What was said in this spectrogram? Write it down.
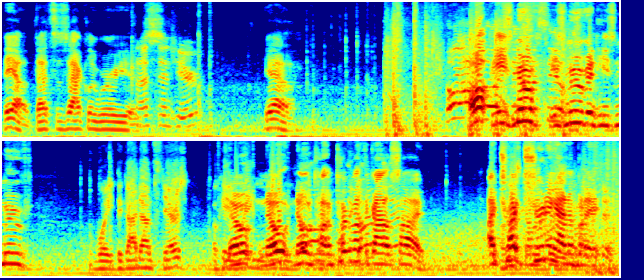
Yeah, that's exactly where he is. Can I is. stand here? Yeah. Oh, Oh, he's see moved. He's moving. He's moved. Wait, the guy downstairs? Okay. No, Brayden, no, Brayden, no. Brayden. I'm talking about the guy guy there? outside. I tried shooting at him, but he's I. coming.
